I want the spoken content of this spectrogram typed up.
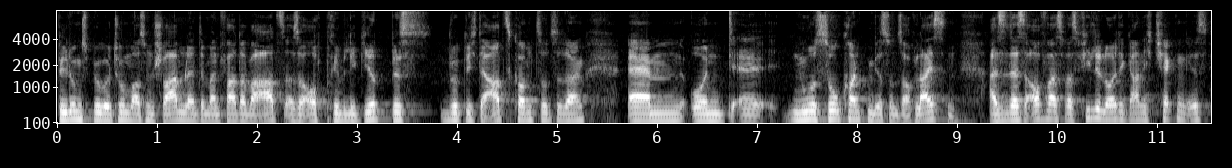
Bildungsbürgertum aus dem Schwabenland. Mein Vater war Arzt, also auch privilegiert, bis wirklich der Arzt kommt sozusagen. Ähm, und äh, nur so konnten wir es uns auch leisten. Also das ist auch was, was viele Leute gar nicht checken, ist,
